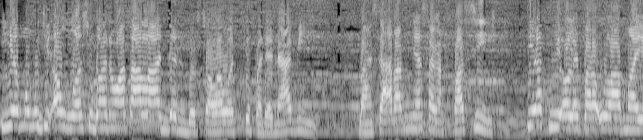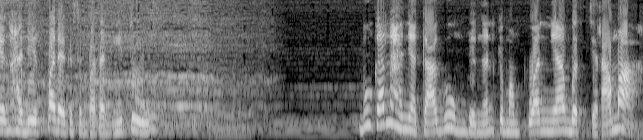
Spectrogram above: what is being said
ia memuji Allah Subhanahu wa taala dan bersalawat kepada Nabi. Bahasa Arabnya sangat fasih, diakui oleh para ulama yang hadir pada kesempatan itu. Bukan hanya kagum dengan kemampuannya berceramah,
